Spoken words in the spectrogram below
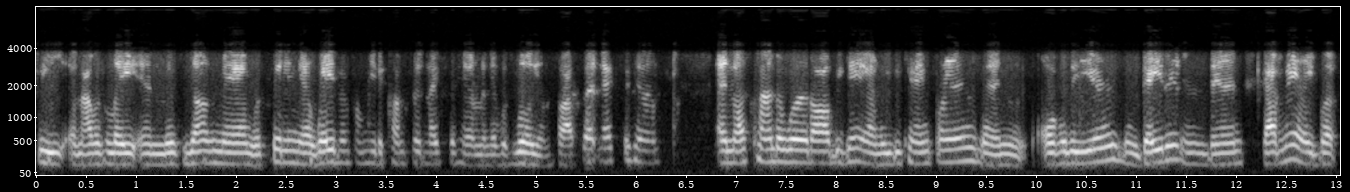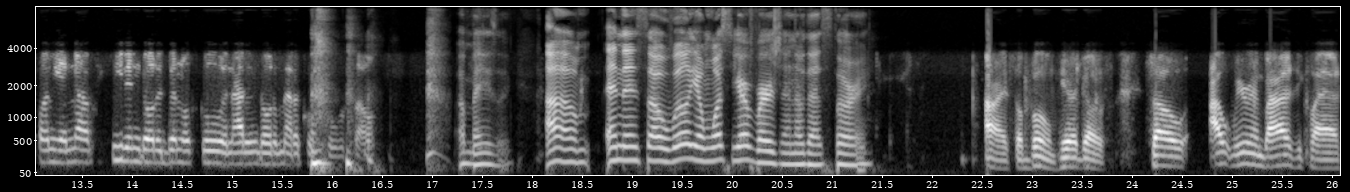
seat, and I was late, and this young man was sitting there waving for me to come sit next to him, and it was William. So I sat next to him, and that's kind of where it all began. We became friends, and over the years, and dated, and then got married. But funny enough, he didn't go to dental school, and I didn't go to medical school. So amazing. Um, and then so William, what's your version of that story? All right, so boom, here it goes. So I, we were in biology class,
